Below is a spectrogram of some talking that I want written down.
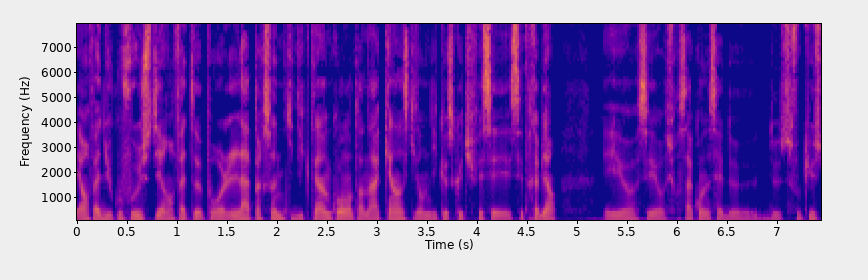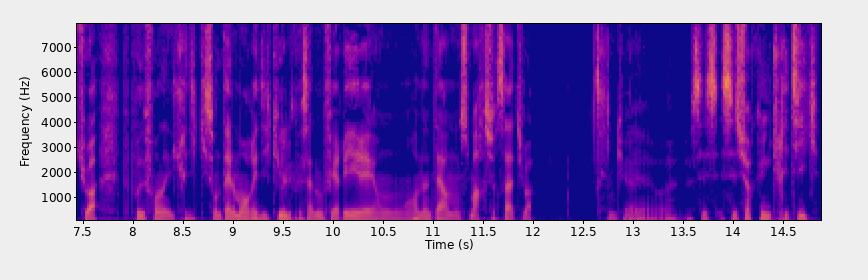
Et en fait, du coup, faut juste dire, en fait, pour la personne qui dit que t'es un con, t'en as 15 qui t'ont dit que ce que tu fais, c'est très bien. Et euh, c'est sur ça qu'on essaie de, de se focus, tu vois. Pour des fois, on a des critiques qui sont tellement ridicules que ça nous fait rire et on- en interne, on se marre sur ça, tu vois. Euh, ouais. C'est sûr qu'une critique,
